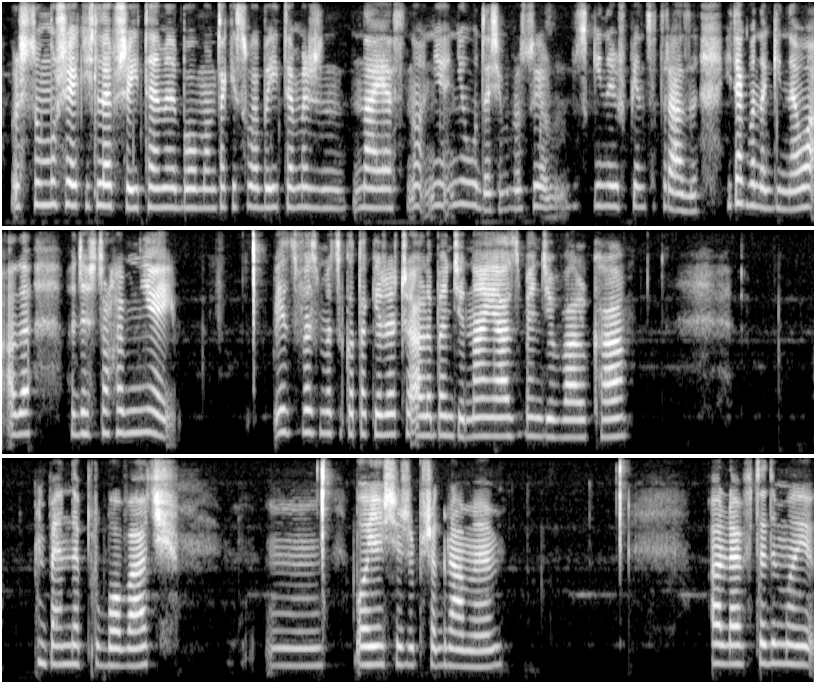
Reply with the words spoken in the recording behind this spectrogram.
po prostu muszę jakieś lepsze itemy, bo mam takie słabe itemy, że najazd, no nie, nie uda się, po prostu ja zginę już 500 razy. I tak będę ginęła, ale chociaż trochę mniej. Więc wezmę tylko takie rzeczy, ale będzie najazd, będzie walka. Będę próbować. Mm, boję się, że przegramy. Ale wtedy moi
